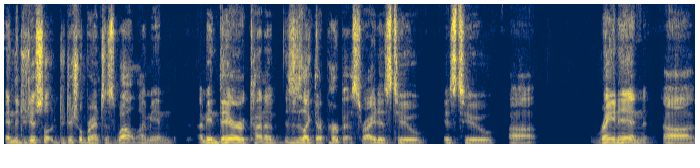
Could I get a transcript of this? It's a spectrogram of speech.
And the judicial judicial branch as well. I mean, I mean, they're kind of this is like their purpose, right? Is to is to uh, rein in uh,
